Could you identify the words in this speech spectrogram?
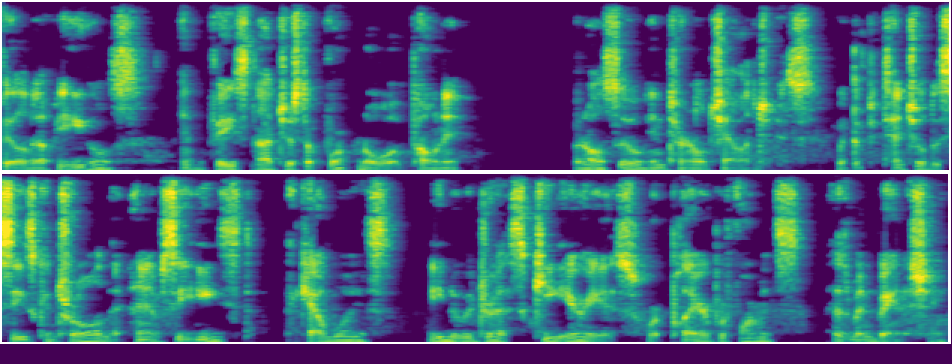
Philadelphia Eagles and face not just a formidable opponent, but also internal challenges. With the potential to seize control of the NFC East, the Cowboys need to address key areas where player performance has been vanishing.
